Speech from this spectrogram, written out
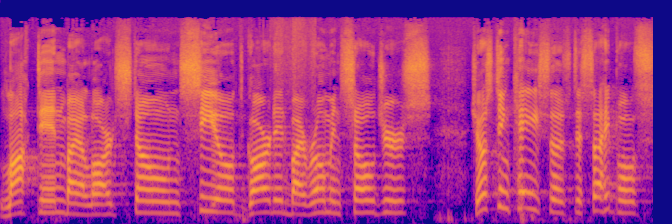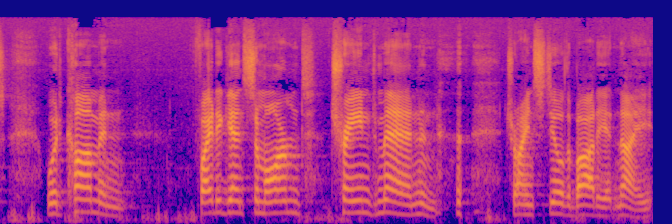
locked in by a large stone, sealed, guarded by Roman soldiers, just in case those disciples would come and fight against some armed, trained men and try and steal the body at night.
